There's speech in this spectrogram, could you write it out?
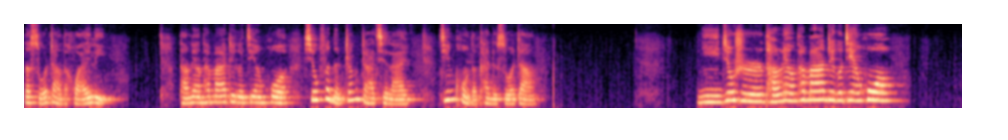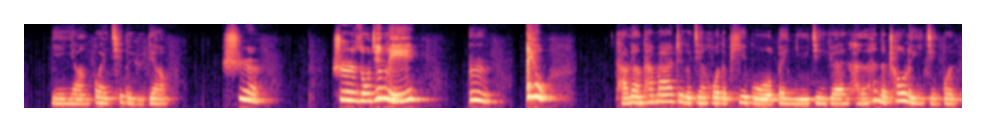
那所长的怀里。唐亮他妈这个贱货羞愤地挣扎起来，惊恐地看着所长：“你就是唐亮他妈这个贱货？”阴阳怪气的语调：“是，是总经理。”“嗯。”“哎呦！”唐亮他妈这个贱货的屁股被女警员狠狠地抽了一警棍，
